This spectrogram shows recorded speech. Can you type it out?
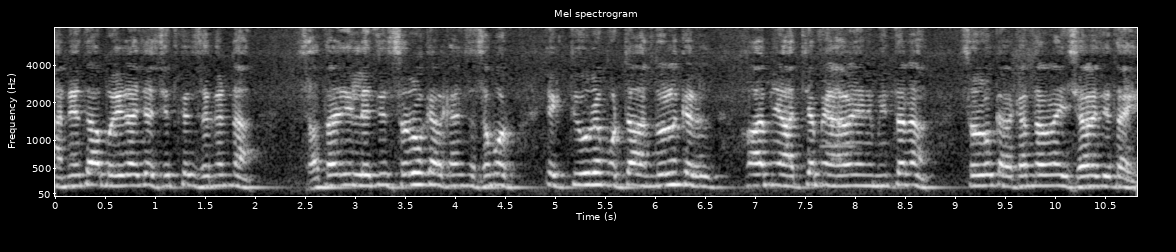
अन्यथा बळीराजा शेतकरी संघटना सातारा जिल्ह्यातील सर्व कारखान्यांच्या समोर एक तीव्र मोठं आंदोलन करेल हा मी आजच्या मेळाव्या निमित्तानं सर्व कारखानदारांना इशारा देत आहे.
